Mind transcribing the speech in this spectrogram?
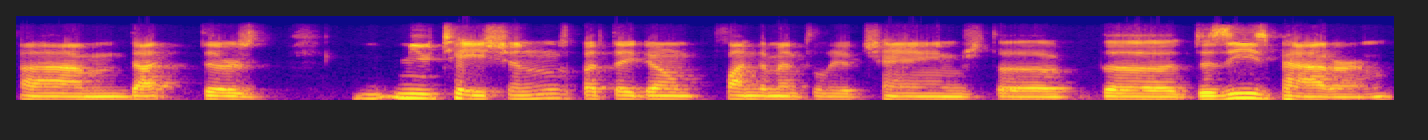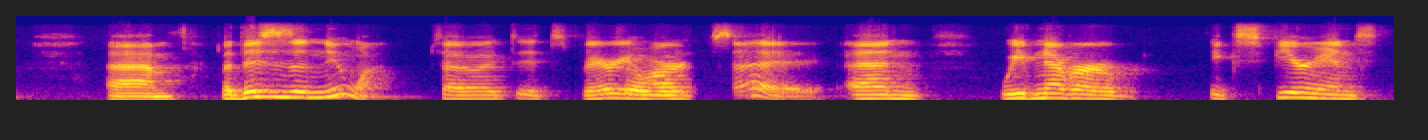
um, that there's mutations, but they don't fundamentally change the the disease pattern. Um, but this is a new one. So it, it's very so hard to say. And we've never experienced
